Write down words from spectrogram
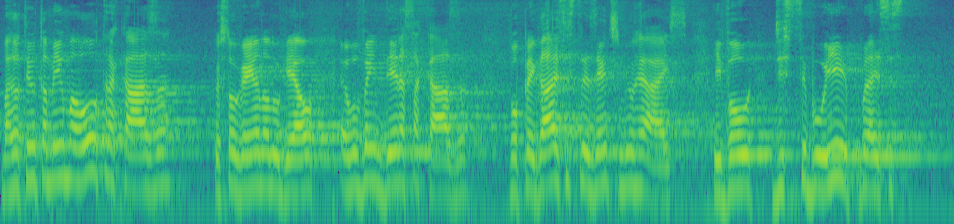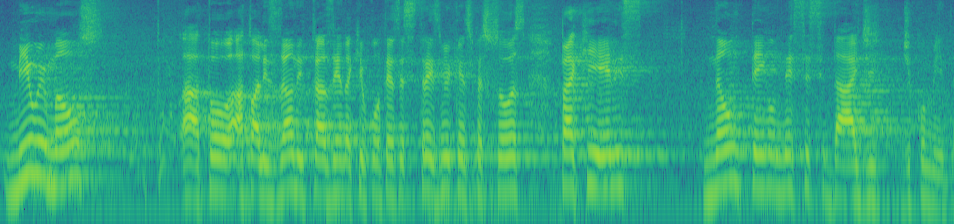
mas eu tenho também uma outra casa que eu estou ganhando aluguel. Eu vou vender essa casa, vou pegar esses 300 mil reais e vou distribuir para esses mil irmãos. Estou ah, atualizando e trazendo aqui o contexto desses 3.500 pessoas para que eles não tenham necessidade de comida.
